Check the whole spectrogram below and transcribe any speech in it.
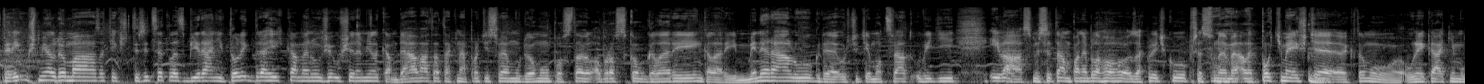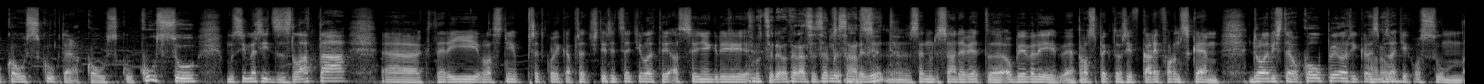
který už měl doma za těch 40 let sbírání tolik drahých kamenů, že už je neměl kam dávat a tak naproti svému domu postavil obrovskou galerii, galerii minerálů, kde určitě moc rád uvidí i vás. My se tam, pane Blaho, za chviličku přesuneme, ale pojďme ještě k tomu unikátnímu kousku, teda kousku, kusu, musíme říct zlata, eh, který vlastně před kolika, před 40 lety asi někdy... V roce 1979. 79 eh, objevili eh, prospektoři v kalifornském dole. Vy jste ho koupil, říkali ano. jsme za těch 8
